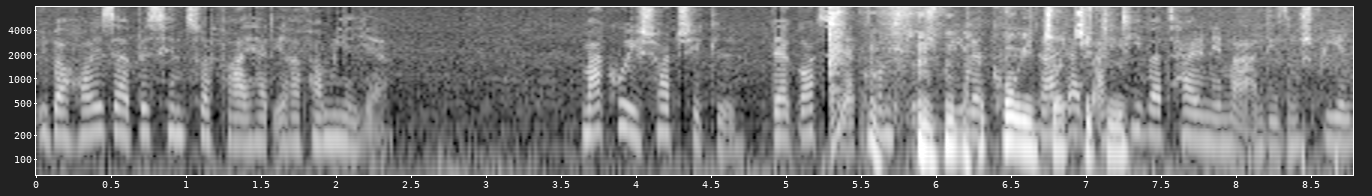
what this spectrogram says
über Häuser bis hin zur Freiheit ihrer Familie. Makui Xochitl, der Gott der Kunst und Spiele, galt als aktiver Teilnehmer an diesem Spiel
